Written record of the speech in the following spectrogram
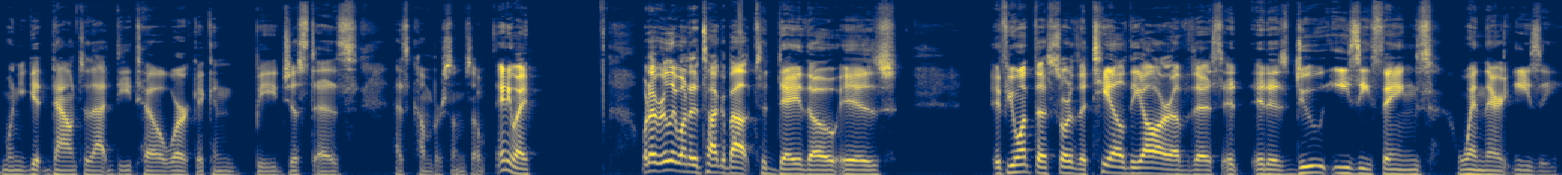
when you get down to that detail work, it can be just as as cumbersome. So anyway, what I really wanted to talk about today though is if you want the sort of the TLDR of this, it it is do easy things when they're easy.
